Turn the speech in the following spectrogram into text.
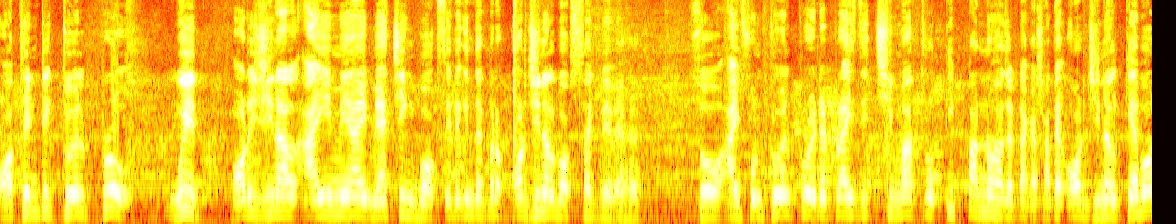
authentic twelve pro with original IMEI matching box. এটা কিন্তু একবার অরিজিনাল বক্স থাকবে। সো আইফোন টুয়েলভ প্রো এটার প্রাইস দিচ্ছি মাত্র তিপ্পান্ন হাজার টাকা। সাথে অরিজিনাল কেবল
